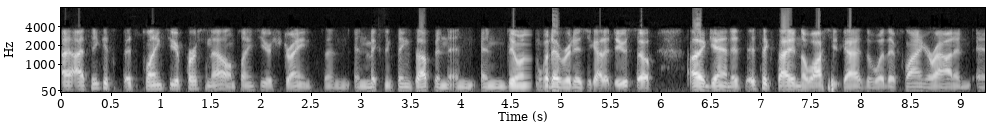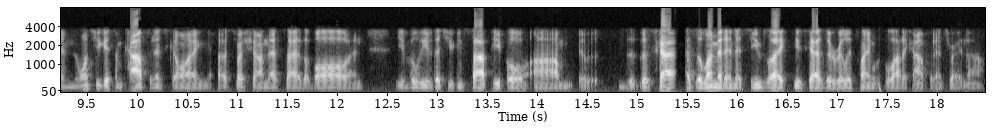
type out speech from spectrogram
I, I think it's it's playing to your personnel and playing to your strengths and, and mixing things up and, and, and doing whatever it is you got to do. So uh, again, it's it's exciting to watch these guys the way they're flying around and, and once you get some confidence going, especially on that side of the ball, and you believe that you can stop people, um, the, the sky's the limit. And it seems like these guys are really playing with a lot of confidence right now.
